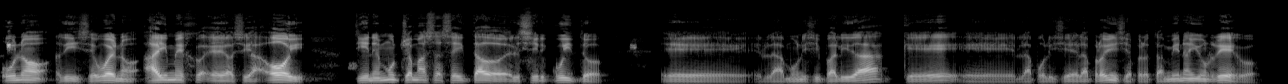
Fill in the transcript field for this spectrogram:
uno dice, bueno, hay mejor, eh, o sea, hoy tiene mucho más aceitado el circuito eh, la municipalidad que la policía de la provincia, pero también hay un riesgo.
